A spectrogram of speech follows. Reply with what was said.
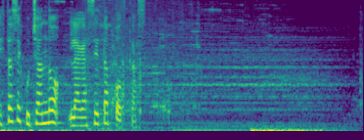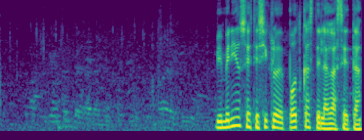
Estás escuchando La Gaceta Podcast. Bienvenidos a este ciclo de podcast de La Gaceta.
